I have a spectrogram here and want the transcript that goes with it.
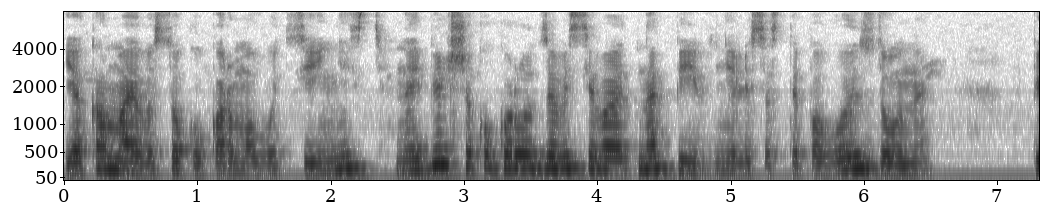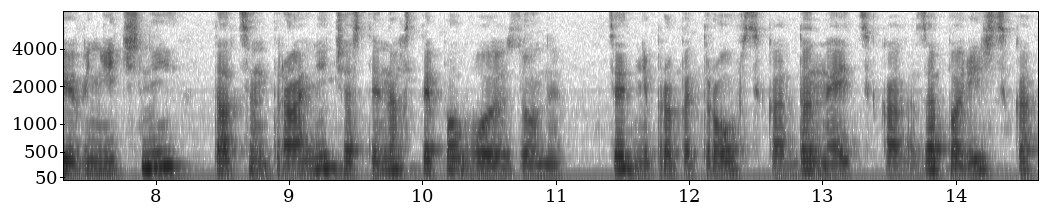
яка має високу кормову цінність. Найбільше кукурудзи висівають на півдні лісостепової зони, в північній та центральній частинах степової зони. Це Дніпропетровська, Донецька, Запорізька,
